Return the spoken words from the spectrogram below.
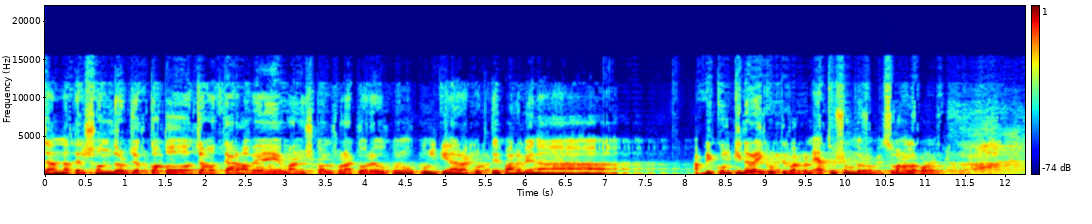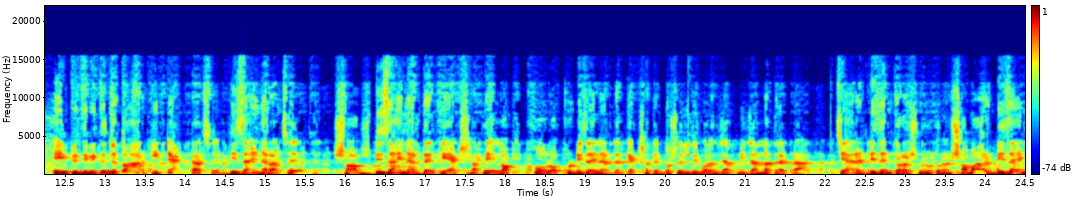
জান্নাতের সৌন্দর্য কত চমৎকার হবে, মানুষ কল্পনা করেও কোনো কুল কিনারা করতে পারবে না। আপনি কুল কিনারাই করতে পারবেন, এত সুন্দর হবে, সুবহানাল্লাহ পড়ে এই পৃথিবীতে যত আর্কিটেক্ট আছে ডিজাইনার আছে, সব ডিজাইনারদেরকে একসাথে, লক্ষ লক্ষ ডিজাইনারদেরকে একসাথে বসে যদি বলেন যে আপনি জান্নাতের একটা চেয়ারের ডিজাইন করা শুরু করেন, সবার ডিজাইন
